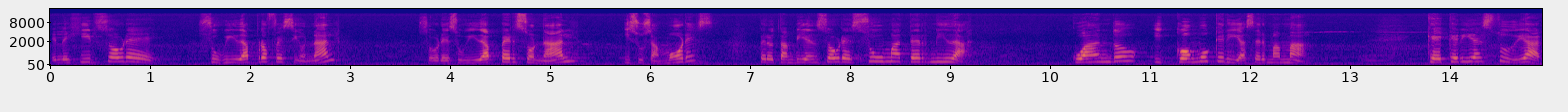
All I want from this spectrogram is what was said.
elegir sobre su vida profesional, sobre su vida personal y sus amores, pero también sobre su maternidad. Cuándo y cómo quería ser mamá, ¿Qué quería estudiar?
